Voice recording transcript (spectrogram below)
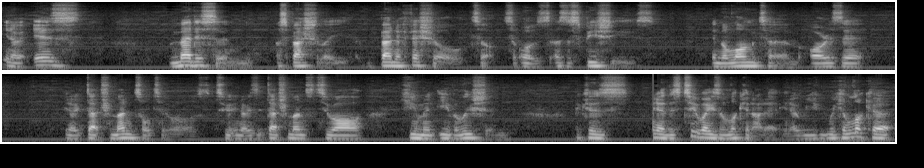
you know, is medicine especially beneficial to, to us as a species in the long term or is it you know detrimental to us to you know is it detrimental to our human evolution because you know there's two ways of looking at it. You know we, we can look at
